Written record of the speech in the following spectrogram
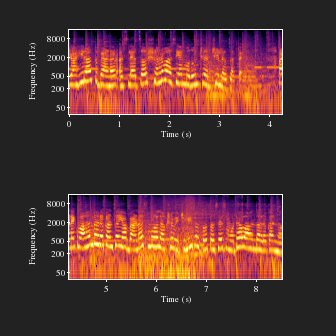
जाहिरात बॅनर असल्याचं शहरवासियांमधून चर्चिलं जात आहे अनेक वाहनधारकांचं या बॅनर्समुळे लक्ष विचलित होतं. तसेच मोठ्या वाहनधारकांना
